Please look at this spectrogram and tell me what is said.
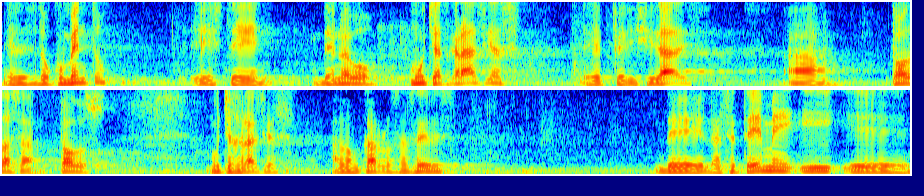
el documento. Este, de nuevo, muchas gracias, eh, felicidades a todas, a todos. Muchas gracias a don Carlos Aceves de la CTM y eh,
